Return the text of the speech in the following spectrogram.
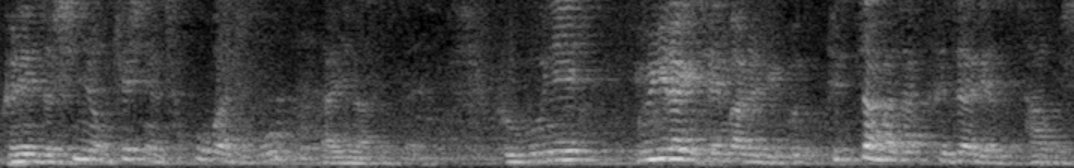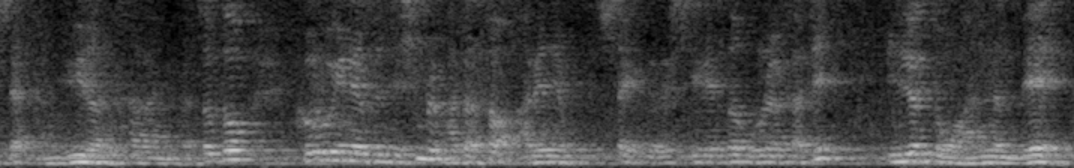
그래서 신용 최신용 차 뽑아주고 난리 났었어요. 그분이 유일하게 제 말을 믿고 듣자마자 그 자리에서 사업을 시작한 유일한 사람입니다. 저도 그로 인해서 이제 힘을 받아서 아랫년부터 시작해서 열심히 해서 오늘까지 1년 동안 왔는데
